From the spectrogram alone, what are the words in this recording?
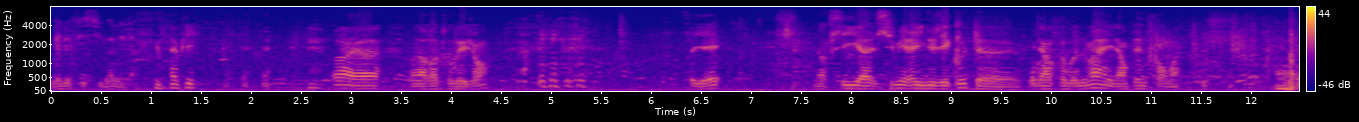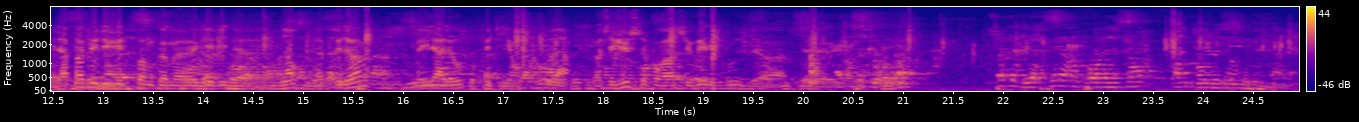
mais le festival est là. Ah oui. Ouais, euh, on a retrouvé Jean. Ça y est. Alors si, euh, si Mireille nous écoute, il est entre bonnes mains et il est en pleine forme. hein. Il n'a pas bu du jus de pomme comme Kevin Non. Prudhomme, mais il est à l'eau, pétillant. Voilà. Donc, C'est juste pour rassurer l'épouse de, de Jean-Luc. Pas d'adversaire pour l'instant en 32e de finale.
